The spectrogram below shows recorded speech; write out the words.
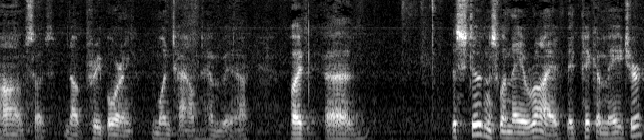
um, so it's not pretty boring. One town, haven't been out, but uh, the students when they arrive, they pick a major.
